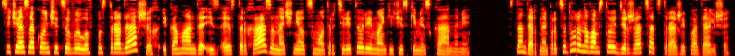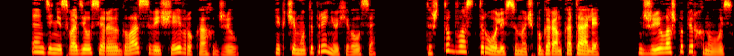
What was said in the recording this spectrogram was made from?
Сейчас окончится вылов пострадавших, и команда из Эстерхаза начнет смотр территории магическими сканами. Стандартная процедура, но вам стоит держаться от стражей подальше — Энди не сводил серых глаз с вещей в руках Джил. И к чему ты принюхивался? Да чтоб вас тролли всю ночь по горам катали! Джил аж поперхнулась.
